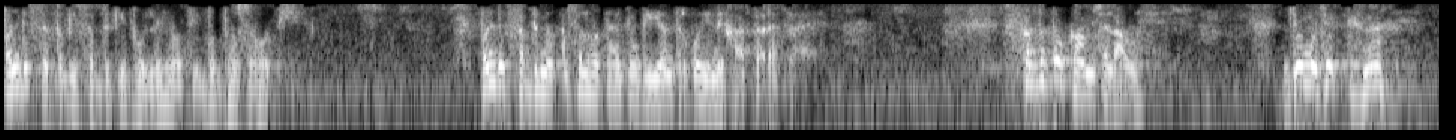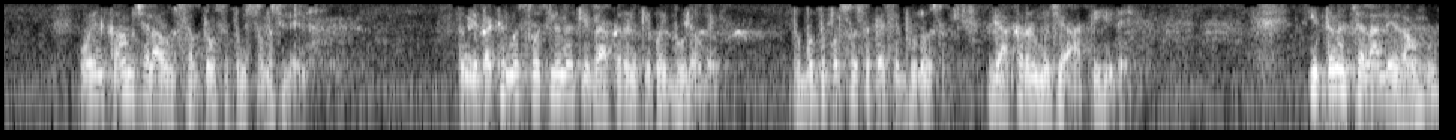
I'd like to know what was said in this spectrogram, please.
पंडित से कभी शब्द की भूल नहीं होती, बुद्धों से होती। पंडित शब्द में कुशल होता है क्योंकि यंत्र को ही निखारता रहता है। शब्द तो काम चलाऊ है। जो मुझे कहना है, वो इन काम चलाओ शब्दों से तुम समझ लेना। तुम ये बैठे मत सोच लेना कि व्याकरण की कोई भूल हो गई। तो बुद्ध पुरुषों से कैसे भूल हो सकती? व्याकरण मुझे आती ही नहीं। इतना चला ले रहा हूँ,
